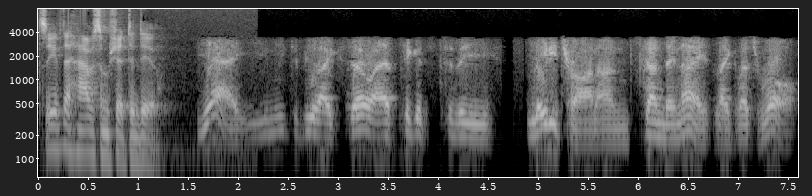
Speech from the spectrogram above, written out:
so you have to have some shit to do. yeah, you need to be like, so I have tickets to the Ladytron on Sunday night. Like, let's roll.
